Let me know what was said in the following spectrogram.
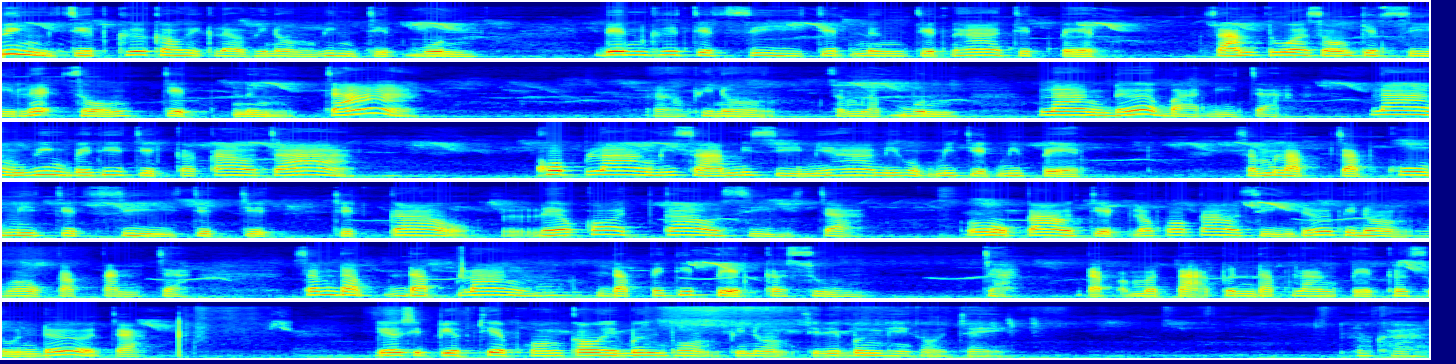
วิ่งเจ็ดคือเก่าอีกแล้วพี่น้องวิ่งเจ็ดบน เด่นคือเจ็ดสี่เจ็ดหนึ่งเจ็ดห้าเจ็ดแปดสามตัวสองเจ็ดสี่และสองเจ็ดหนึ่งจ้าอ้าวพี่น้องสำหรับบุญล่างเด้อบาทนี้จ้ะล่างวิ่งไปที่เจ็ดกับเก้าจ้า ครบล่างมีสามมีสี่มีห้ามีหกมีเจ็ดมีแปดสำหรับจับคู่มีเจ็ดสี่เจ็ดเจ็ดเจ็ดเก้าแล้วก็เก้าสี่จ้ะโอ้เก้าเจ็ดแล้วก็เก้าสี่เด้อพี่น้องเว่ากลับกันจ้ะสำหรับดับล่าง ดับไปที่เปดกระสุนจ้ะดับอมตะเพิ่นดับล่างเปดกระสุนเด้อจ้ะเดี๋ยวสิเปรียบเทียบของเก่าให้เบิ้งพร้อมพี่น้องสิได้เบิ้งให้เข้าใจเนาะค่ะ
